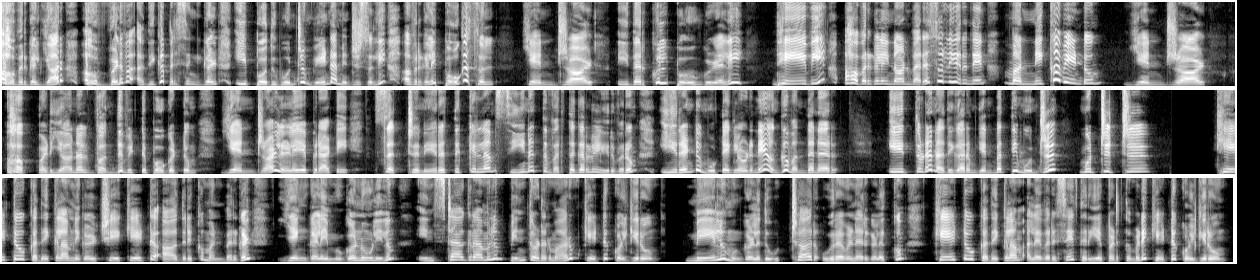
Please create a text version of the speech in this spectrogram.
அவர்கள் யார்? அவ்வளவு அதிக பிரசங்கிகள். இப்போது ஒன்றும் வேண்டாம் என்று சொல்லி அவர்களை போக சொல் என்றாள். இதற்குள் பூங்குழலி தேவி அவர்களை நான் வர சொல்லியிருந்தேன். மன்னிக்க வேண்டும் என்றாள். அப்படியானால் வந்துவிட்டு போகட்டும் என்றாள் இளைய பிராட்டி. சற்று நேரத்துக்கெல்லாம் சீனத்து வர்த்தகர்கள் இருவரும் இரண்டு மூட்டைகளுடனே அங்கு வந்தனர். இத்துடன் அதிகாரம் எண்பத்தி மூன்று முற்றிற்று. கேட்டோ கதைக்கலாம் நிகழ்ச்சியை கேட்டு ஆதரிக்கும் அன்பர்கள் எங்களை முகநூலிலும் இன்ஸ்டாகிராமிலும் பின்தொடருமாறும் கேட்டுக்கொள்கிறோம். மேலும் உங்களது உற்றார் உறவினர்களுக்கும் கேட்டோ கதைக்கலாம் அலைவரிசை தெரியப்படுத்தும்படி கேட்டுக்கொள்கிறோம்.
